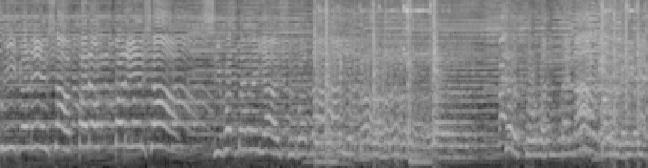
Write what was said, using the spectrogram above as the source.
श्री गणेशा परंपरेशा शिवतनया शुभदायका. करतो वंदना.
